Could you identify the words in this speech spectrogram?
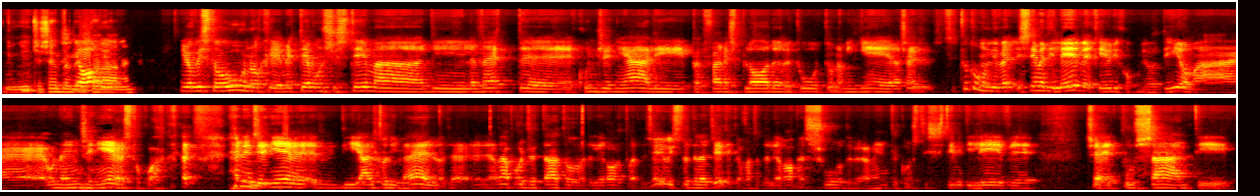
quindi c'è sempre da imparare. Ovvio Io ho visto uno che metteva un sistema di levette congeniali per far esplodere tutto, una miniera, cioè tutto un live- sistema di leve che io dico, mio Dio, ma è un ingegnere sto qua, è un ingegnere di alto livello, cioè, aveva progettato delle robe, cioè, io ho visto della gente che ha fatto delle robe assurde veramente con questi sistemi di leve, cioè pulsanti,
